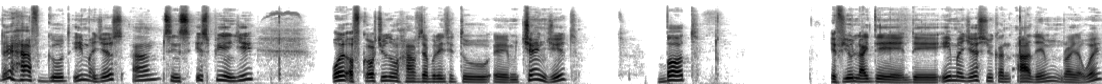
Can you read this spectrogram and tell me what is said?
they have good images and since it's PNG well of course you don't have the ability to um, change it. But if you like the the images you can add them right away.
